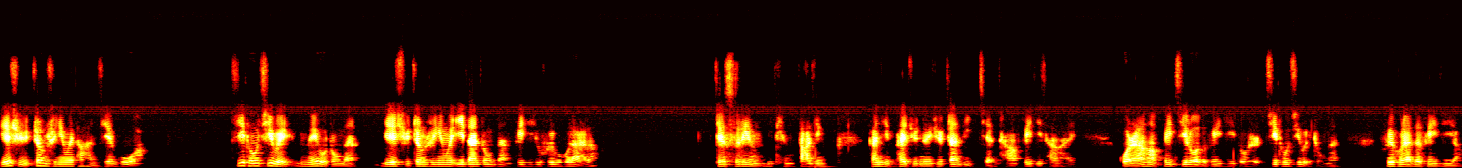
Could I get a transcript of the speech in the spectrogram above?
也许正是因为它很坚固啊。机头机尾没有中弹，也许正是因为一旦中弹，飞机就飞不回来了。”这司令一听大惊，赶紧派军队去战地检查飞机残骸。果然哈，被击落的飞机都是机头机尾中弹，飞回来的飞机呀，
